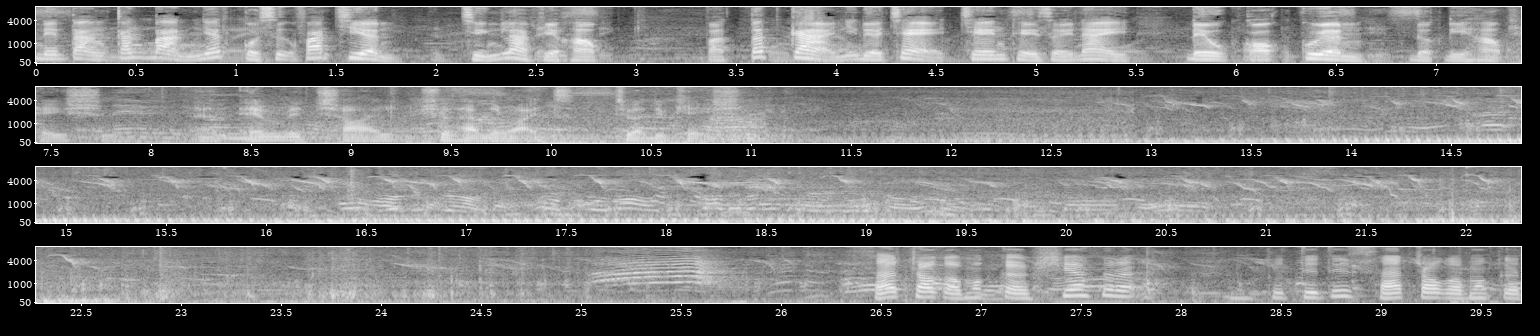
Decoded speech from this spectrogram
Nền tảng căn bản nhất của sự phát triển chính là việc học. và tất cả những đứa trẻ trên thế giới này đều có quyền được đi học. Xã cho cả một cái xe thế đấy tôi tí tí xã cho cả một cái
